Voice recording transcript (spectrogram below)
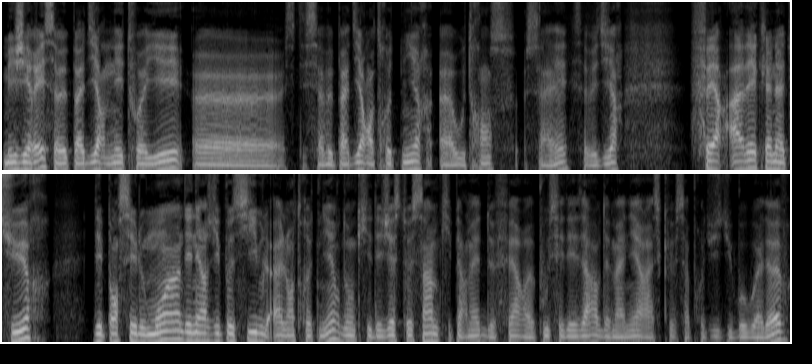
Mais gérer, ça ne veut pas dire nettoyer, euh, ça ne veut pas dire entretenir à outrance ça ça veut dire faire avec la nature dépenser le moins d'énergie possible à l'entretenir. Donc il y a des gestes simples qui permettent de faire pousser des arbres de manière à ce que ça produise du beau bois d'œuvre,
